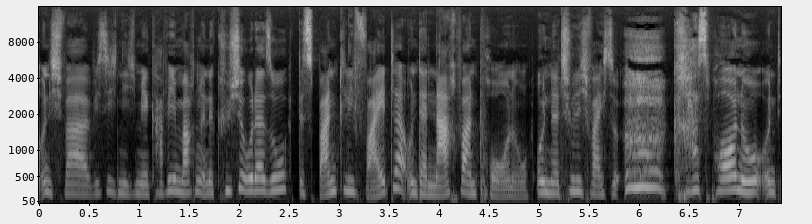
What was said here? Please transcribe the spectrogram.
und ich war, weiß ich nicht, mir Kaffee machen in der Küche oder so. Das Band lief weiter und danach war ein Porno. Und natürlich war ich so, oh, krass Porno. Und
